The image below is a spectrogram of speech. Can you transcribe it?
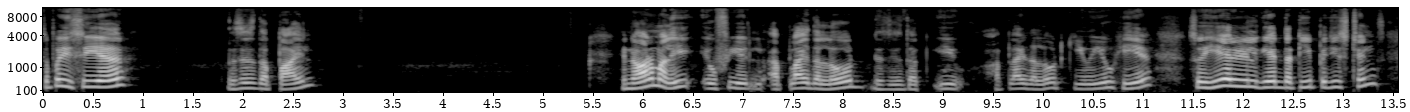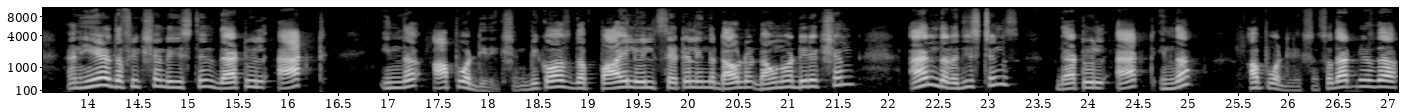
Suppose you see here this is the pile normally if you apply the load this is the you apply the load q u here. So, here you will get the tip resistance and here the friction resistance that will act in the upward direction, because the pile will settle in the down, downward direction and the resistance that will act in the upward direction. So, that means the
